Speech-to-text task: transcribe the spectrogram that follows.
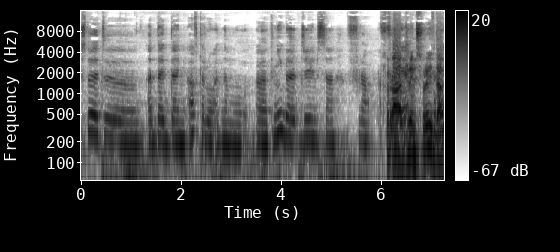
стоит отдать дань автору одному. Книга Джеймса Фра... Фра... А, Джеймс Фрей, Фрей, да.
